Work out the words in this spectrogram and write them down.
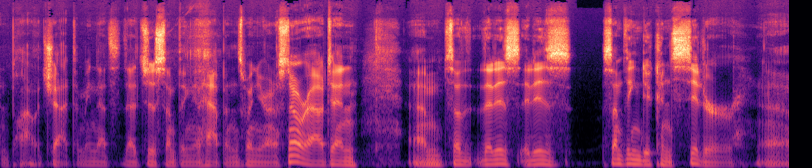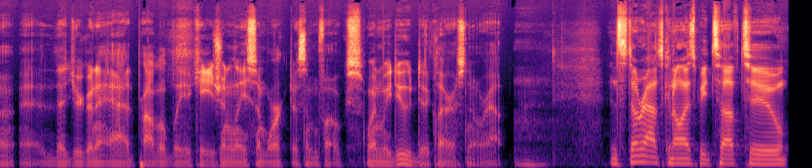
and plow it shut. I mean, that's that's just something that happens when you're on a snow route, and um, so that is it is something to consider uh, that you're going to add probably occasionally some work to some folks when we do declare a snow route. And snow routes can always be tough to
